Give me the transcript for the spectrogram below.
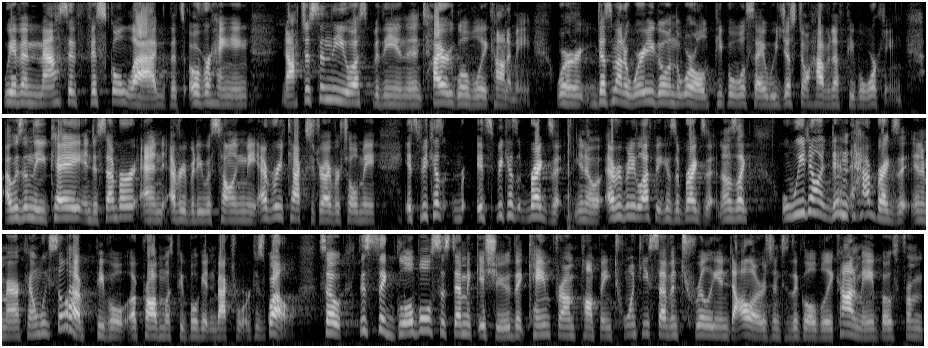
We have a massive fiscal lag that's overhanging not just in the US, but in the entire global economy, where it doesn't matter where you go in the world, people will say, we just don't have enough people working. I was in the UK in December, and everybody was telling me, every taxi driver told me, it's because, it's because of Brexit. You know, everybody left because of Brexit. And I was like, well, we don't, didn't have Brexit in America, and we still have people, a problem with people getting back to work as well. So this is a global systemic issue that came from pumping $27 trillion into the global economy, both from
